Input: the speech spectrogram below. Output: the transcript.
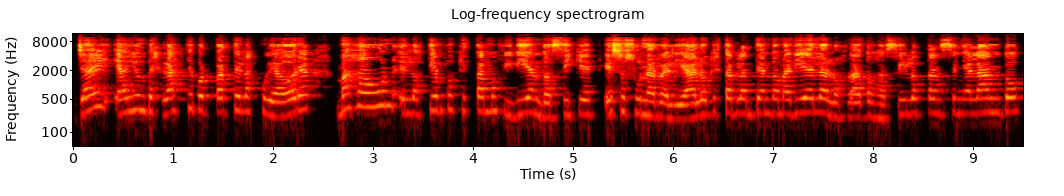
ya hay, un desgaste por parte de las cuidadoras, más aún en los tiempos que estamos viviendo, así que eso es una realidad lo que está planteando Mariela, los datos así lo están señalando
